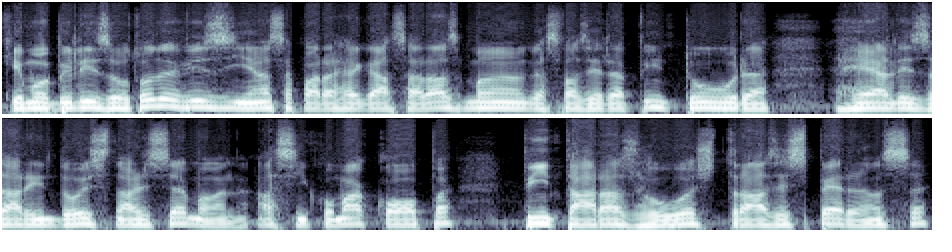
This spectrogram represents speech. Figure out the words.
que mobilizou toda a vizinhança para arregaçar as mangas, fazer a pintura, realizar em dois finais de semana. Assim como a Copa, pintar as ruas traz esperança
